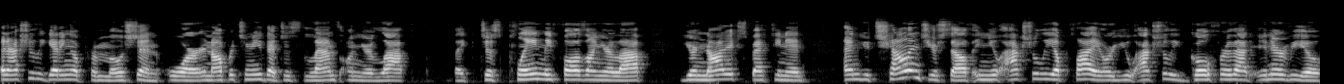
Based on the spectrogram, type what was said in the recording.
and actually getting a promotion or an opportunity that just lands on your lap, like just plainly falls on your lap. You're not expecting it and you challenge yourself and you actually apply or you actually go for that interview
